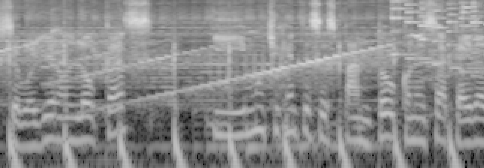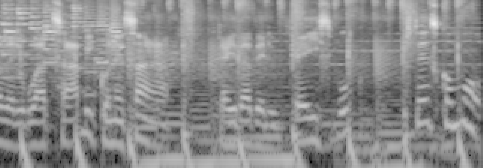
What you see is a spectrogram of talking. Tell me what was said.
se volvieron locas y mucha gente se espantó con esa caída del WhatsApp y con esa caída del Facebook. ¿Ustedes cómo,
